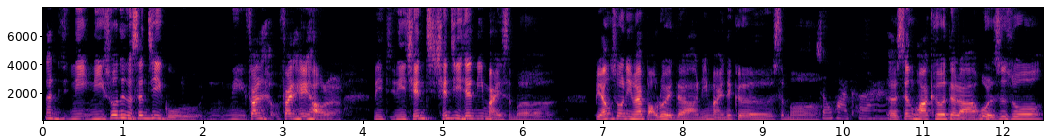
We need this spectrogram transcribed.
那你你你说那个生技股，你翻翻黑好了，你你前前几天你买什么？比方说，你买宝瑞的啊，你买那个什么生华科啊，呃，生华科的啦，嗯、或者是说，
